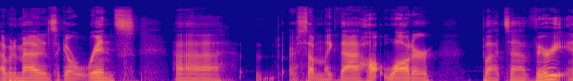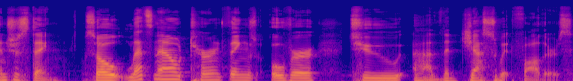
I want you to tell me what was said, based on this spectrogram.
I would imagine it's like a rinse uh, or something like that, hot water. But uh, very interesting. So let's now turn things over to uh, the Jesuit fathers.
